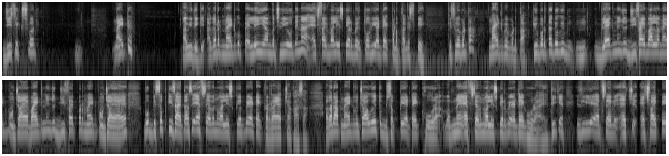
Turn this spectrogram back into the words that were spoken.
जी सिक्स पर। नाइट अभी देखिए, अगर नाइट को पहले ही यहाँ बच लिए होते ना एच फाइव वाले स्क्वायर पे तो अभी अटैक पड़ता किस पे? किस पे पड़ता? नाइट पे पड़ता। क्यों पड़ता? क्योंकि ब्लैक ने जो जी फाइव वाला नाइट पहुँचाया है वाइट ने जो जी फाइव पर नाइट पहुँचाया है, वो बिशप की सहायता से एफ़ सेवन वाले स्क्वायर पे अटैक कर रहा है अच्छा खासा। अगर आप नाइट बचाओगे तो बिशप पे अटैक हो रहा, अपने एफ़ सेवन वाले स्क्वायर पे अटैक हो रहा है, ठीक है? इसलिए F seven H H five पे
